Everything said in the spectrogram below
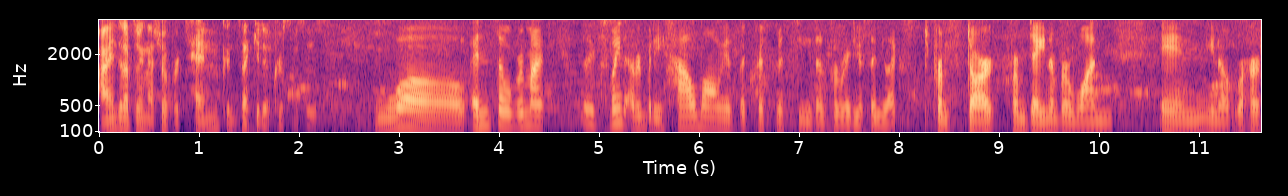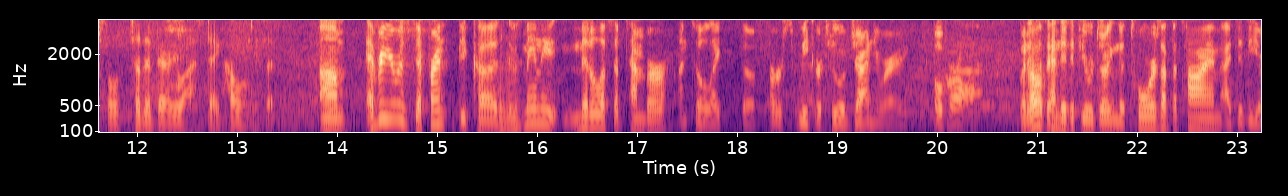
I ended up doing that show for 10 consecutive Christmases. Whoa! And so, remind, explain to everybody how long is the Christmas season for Radio City? Like from start, from day number one, in you know rehearsals to the very last day. How long is it? Um, every year was different because Mhm. it was mainly middle of September until like the first week or two of January overall. But it Okay. depended if you were doing the tours at the time. I did the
